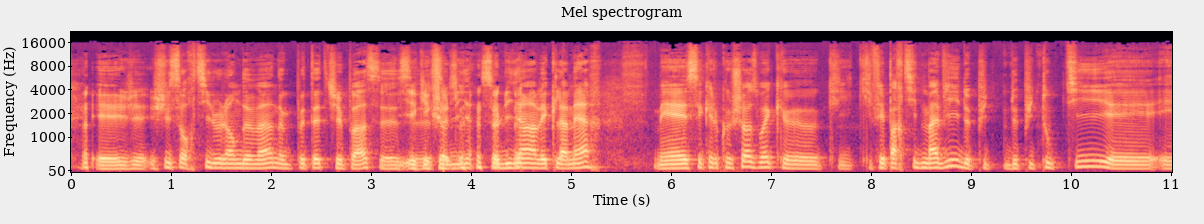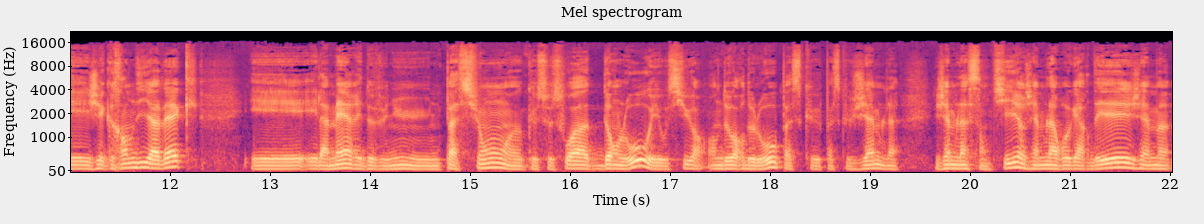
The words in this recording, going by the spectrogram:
et je suis sorti le lendemain. Donc, peut-être, je sais pas, ce, ce lien avec la mer. Mais c'est quelque chose ouais, que, qui, qui, fait partie de ma vie depuis, depuis tout petit et, et j'ai grandi avec. Et, et, la mer est devenue une passion, euh, que ce soit dans l'eau et aussi en dehors de l'eau, parce que, parce que j'aime la, j'aime la sentir, j'aime la regarder, j'aime,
